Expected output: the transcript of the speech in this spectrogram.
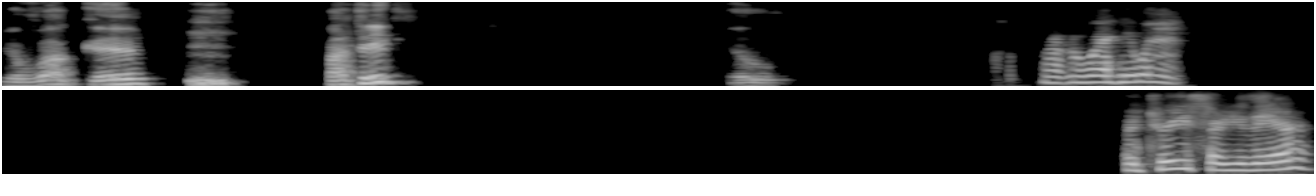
Je vois que Patrick, oh, I don't know where he went. Patrice, are you there?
